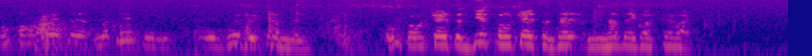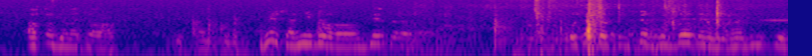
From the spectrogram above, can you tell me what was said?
Он получается, смотри, глыбы камни. Он получается, дед получается, да- надо его открывать. Оттуда начало. Видишь, они его где-то... Вот это все бульдозером разнесли.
